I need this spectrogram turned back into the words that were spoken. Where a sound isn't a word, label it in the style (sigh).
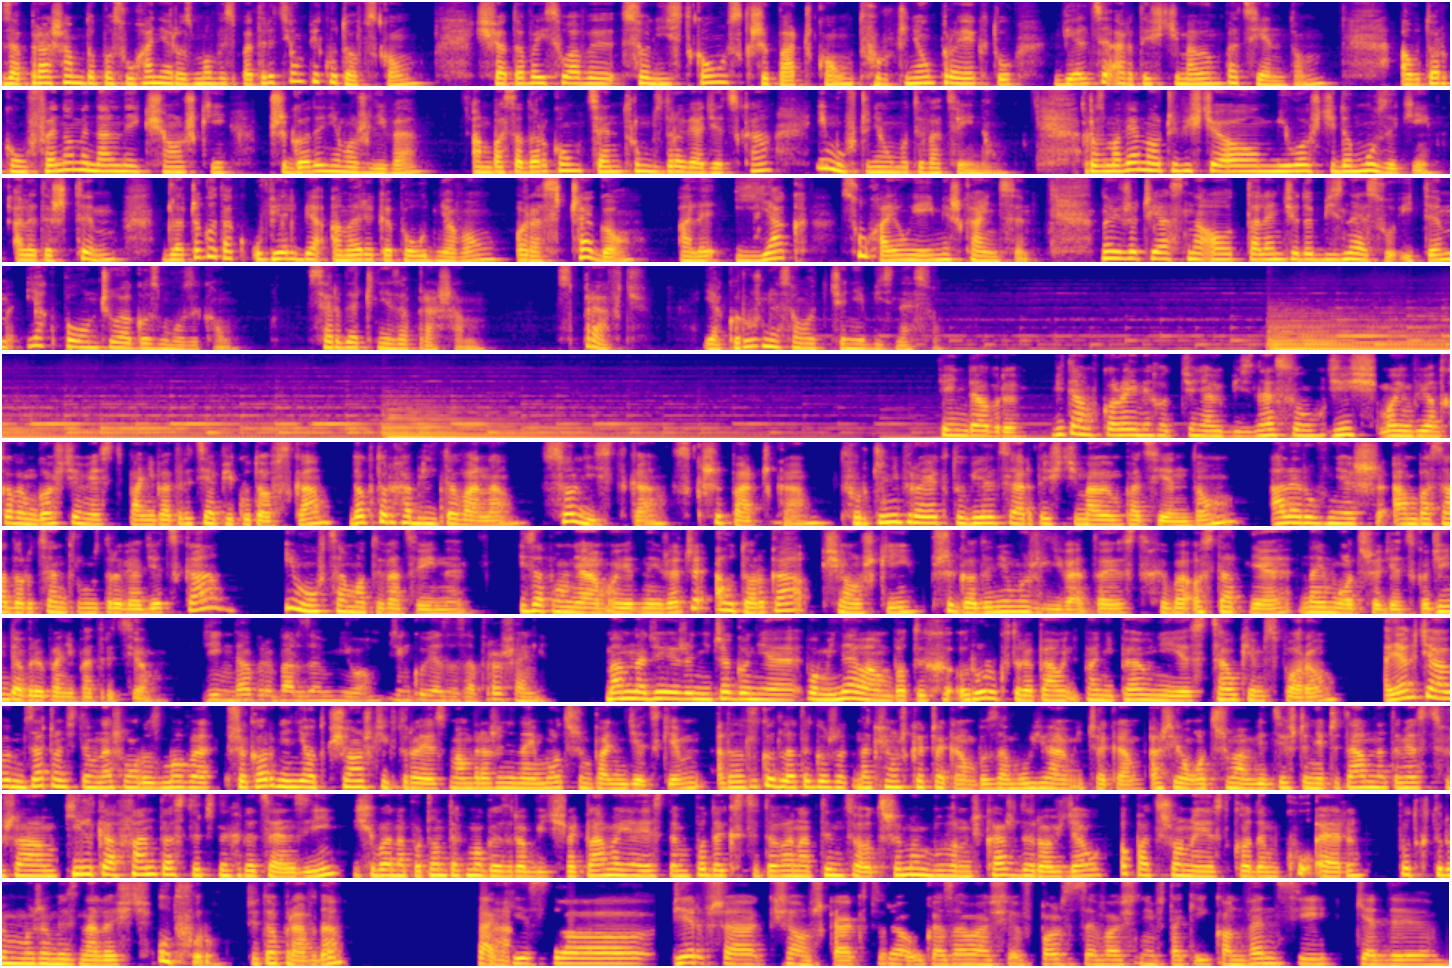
Zapraszam do posłuchania rozmowy z Patrycją Piekutowską, światowej sławy solistką, skrzypaczką, twórczynią projektu Wielcy Artyści Małym Pacjentom, autorką fenomenalnej książki Przygody Niemożliwe, ambasadorką Centrum Zdrowia Dziecka i mówczynią motywacyjną. Rozmawiamy oczywiście o miłości do muzyki, ale też tym, dlaczego tak uwielbia Amerykę Południową oraz czego ale i jak słuchają jej mieszkańcy. No i rzecz jasna o talencie do biznesu i tym, jak połączyła go z muzyką. Serdecznie zapraszam. Sprawdź, jak różne są odcienie biznesu. Dzień dobry. Witam w kolejnych odcieniach biznesu. Dziś moim wyjątkowym gościem jest pani Patrycja Piekutowska, doktor habilitowana, solistka, skrzypaczka, twórczyni projektu Wielcy Artyści Małym Pacjentom, ale również ambasador Centrum Zdrowia Dziecka i mówca motywacyjny. I zapomniałam o jednej rzeczy, autorka książki Przygody Niemożliwe. To jest chyba ostatnie, najmłodsze dziecko. Dzień dobry pani Patrycjo. Dzień dobry, bardzo miło. Dziękuję za zaproszenie. Mam nadzieję, że niczego nie pominęłam, bo tych ról, które pani pełni, jest całkiem sporo. A ja chciałabym zacząć tę naszą rozmowę przekornie nie od książki, która jest, mam wrażenie, najmłodszym pani dzieckiem, ale to tylko dlatego, że na książkę czekam, bo zamówiłam i czekam, aż ją otrzymam, więc jeszcze nie czytałam. Natomiast słyszałam kilka fantastycznych recenzji i chyba na początek mogę zrobić reklamę. Ja jestem podekscytowana tym, co otrzymam, bo wręcz każdy rozdział opatrzony jest kodem QR, pod którym możemy znaleźć utwór. Czy to prawda? Tak, jest to pierwsza książka, która ukazała się w Polsce właśnie w takiej konwencji, kiedy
